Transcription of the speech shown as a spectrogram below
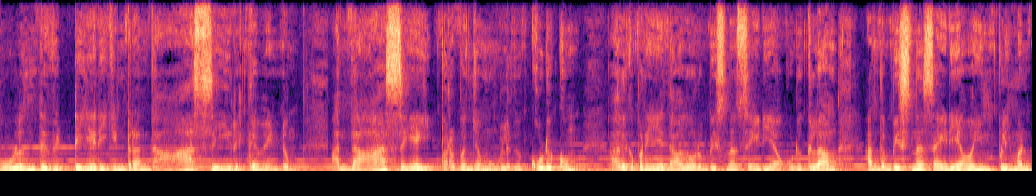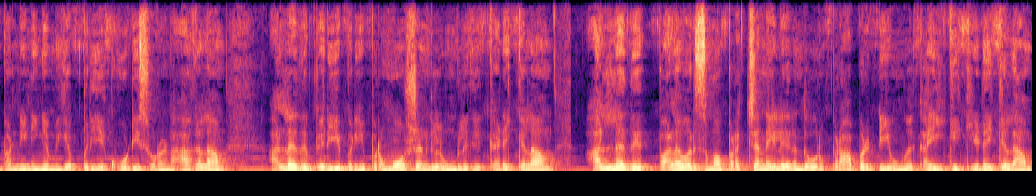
கொழுந்து விட்டு எரிகின்ற அந்த ஆசை இருக்க வேண்டும். அந்த ஆசையை பிரபஞ்சம் உங்களுக்கு கொடுக்கும். அதுக்கப்புறம் ஏதாவது ஒரு பிஸ்னஸ் ஐடியா கொடுக்கலாம். அந்த பிஸ்னஸ் ஐடியாவை இம்ப்ளிமெண்ட் பண்ணி நீங்கள் மிகப்பெரிய கோடீஸ்வரன் ஆகலாம். அல்லது பெரிய பெரிய ப்ரொமோஷன்கள் உங்களுக்கு கிடைக்கலாம் அல்லது பல வருஷமாக பிரச்சனையில் இருந்த ஒரு ப்ராப்பர்ட்டி உங்கள் கைக்கு கிடைக்கலாம்.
